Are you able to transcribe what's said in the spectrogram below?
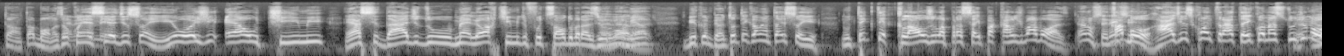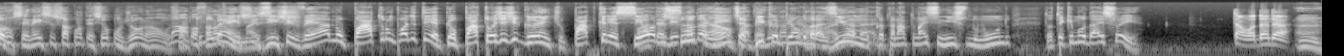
Então, tá bom, mas eu é, é conhecia disso aí. E hoje é o time, é a cidade do melhor time de futsal do Brasil no verdade. momento bicampeão. Então tem que aumentar isso aí. Não tem que ter cláusula para sair para Carlos Barbosa. Eu não sei nem Acabou. Se... Rasga esse contrato aí e começa tudo eu, de novo. Eu não sei nem se isso aconteceu com o Joe, não. Eu não, tudo bem, mas existe. se tiver no Pato não pode ter, porque o Pato hoje é gigante. O Pato cresceu Pato é absurdamente, é bicampeão, é bicampeão, do Brasil, é um campeonato mais sinistro do mundo. Então tem que mudar isso aí. Então, Odanda, ah.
